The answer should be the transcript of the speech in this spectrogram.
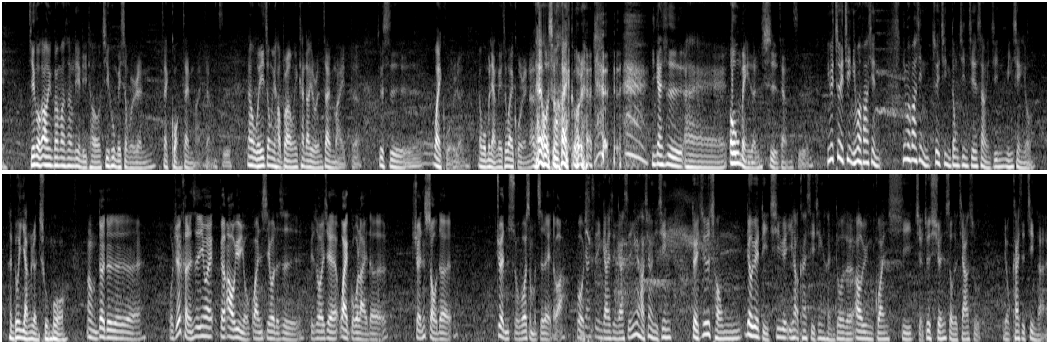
结果奥运官方商店里头几乎没什么人在逛在买这样子。那唯一终于好不容易看到有人在买的，就是外国人。那我们两个也是外国人啊，但我说外国人。应该是呃欧美人士这样子，因为最近你有没有发现？你有没有发现最近东京街上已经明显有很多洋人出没？嗯，对对对对对，我觉得可能是因为跟奥运有关系，或者是比如说一些外国来的选手的眷属或什么之类的吧。或许是应该是应该是，因为好像已经对，就是从六月底七月一号开始，已经很多的奥运关系者，就是选手的家属有开始进来。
